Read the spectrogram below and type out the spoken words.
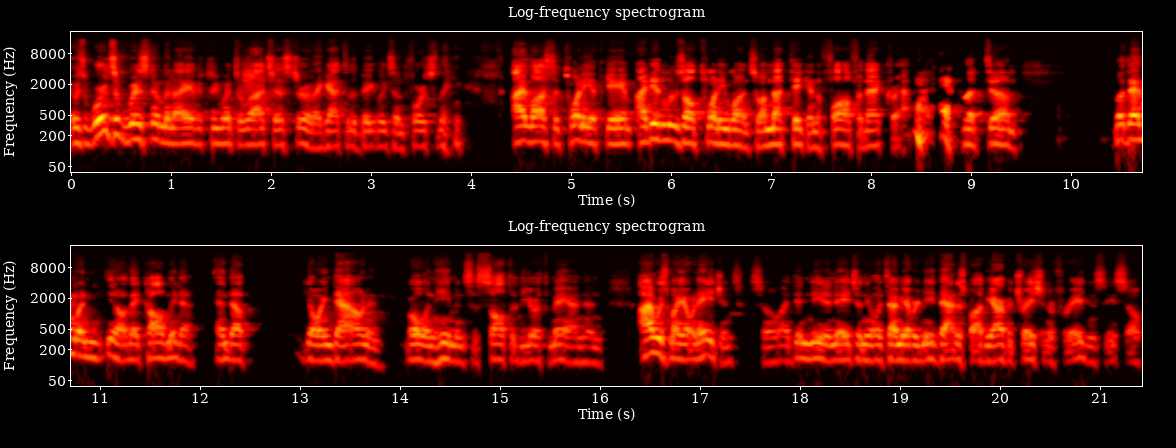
it was words of wisdom. And I actually went to Rochester and I got to the big leagues. Unfortunately, I lost the 20th game. I didn't lose all 21, so I'm not taking the fall for that crap. but um, but then when you know they called me to end up going down and Roland salt of the earth man, and I was my own agent, so I didn't need an agent. The only time you ever need that is probably arbitration or free agency. So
